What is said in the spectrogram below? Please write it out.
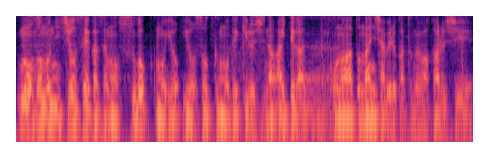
もうその日常生活でもすごくもうよ予測もできるしな相手がこの後何喋るかっていうのが分かるし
